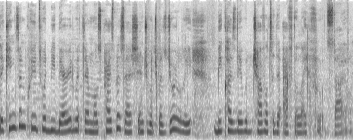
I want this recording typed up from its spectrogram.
The kings and queens would be buried with their most prized possessions, which was jewelry, because they would travel to the afterlife style.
